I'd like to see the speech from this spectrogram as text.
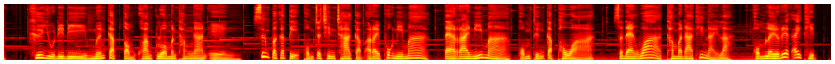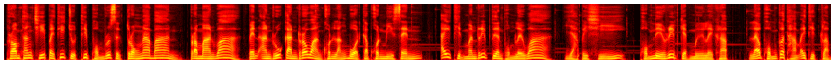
ตุ คืออยู่ดีๆ เหมือนกับต่อมความกลัวมันทำงานเอง ซึ่งปกติผมจะชินชากับอะไรพวกนี้มาก แต่รายนี้มาผมถึงกับผวา แสดงว่าธรรมดาที่ไหนล่ะ ผมเลยเรียกไอ้ถิดพร้อมทั้งชี้ไปที่จุดที่ผมรู้สึกตรงหน้าบ้าน ประมาณว่าเป็นอันรู้กันระหว่างคนหลังบวชกับคนมีเซนส์ไอ้ถิดมันรีบเตือนผมเลยว่า อย่าไปชี้ ผมนี่รีบเก็บมือเลยครับ แล้วผมก็ถามไอ้ถิดกลับ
